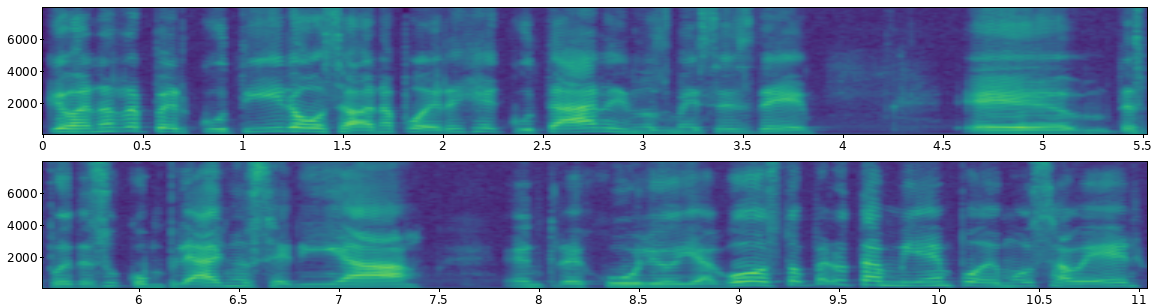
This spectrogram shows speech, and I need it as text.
que van a repercutir o se van a poder ejecutar en los meses de, eh, después de su cumpleaños, sería entre julio y agosto, pero también podemos saber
